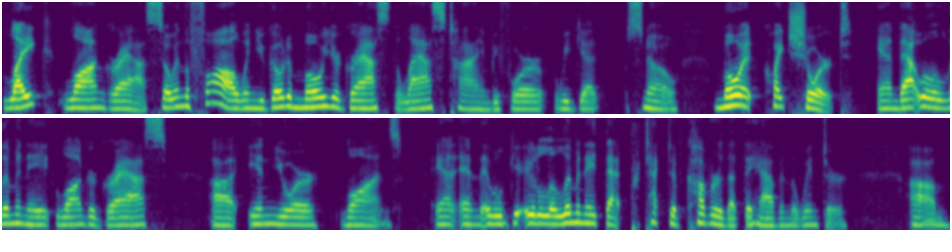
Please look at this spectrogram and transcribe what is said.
like long grass. So in the fall, when you go to mow your grass the last time before we get snow, mow it quite short, and that will eliminate longer grass uh, in your lawns, and and it will it'll eliminate that protective cover that they have in the winter, um,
